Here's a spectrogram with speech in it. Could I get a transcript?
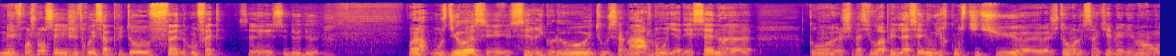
Mais franchement, j'ai trouvé ça plutôt fun en fait. C'est, de, de- voilà, on se dit ouais, c'est, rigolo et tout, ça marche. Bon, il y a des scènes. euh, quand, euh, je sais pas si vous vous rappelez de la scène où il reconstitue euh, justement le cinquième élément,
